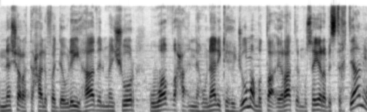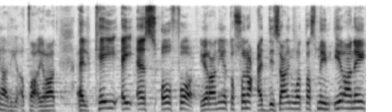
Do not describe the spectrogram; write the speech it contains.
نشر التحالف الدولي. هذا المنشور وضح أن هنالك هجوما بالطائرات المسيرة باستخدام هذه الطائرات ال KAS-04 إيرانية الصنع ال design والتصميم إيراني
